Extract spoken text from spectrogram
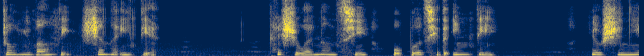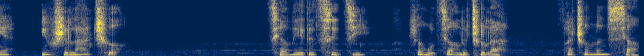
终于往里伸了一点，开始玩弄起我勃起的阴蒂，又是捏又是拉扯。强烈的刺激让我叫了出来，发出闷响。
